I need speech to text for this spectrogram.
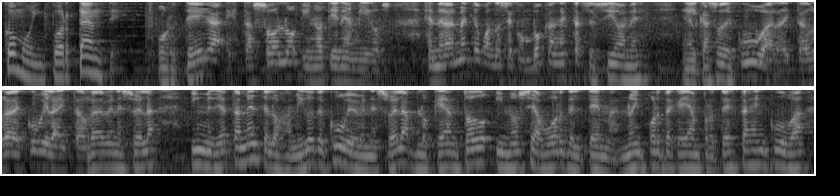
como importante. Ortega está solo y no tiene amigos. Generalmente cuando se convocan estas sesiones, en el caso de Cuba, la dictadura de Cuba y la dictadura de Venezuela, inmediatamente los amigos de Cuba y Venezuela bloquean todo y no se aborda el tema. No importa que hayan protestas en Cuba,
